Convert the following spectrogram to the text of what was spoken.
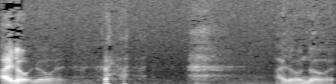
I don't know it. I don't know it.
